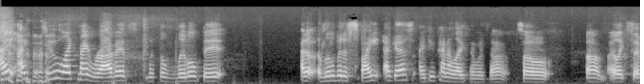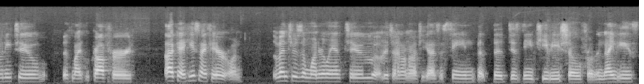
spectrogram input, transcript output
I, I do like my rabbits with a little bit, I don't, a little bit of spite. I guess I do kind of like them with that. So, um, I like seventy two with Michael Crawford. Okay, he's my favorite one. Adventures in Wonderland 2, which I don't know if you guys have seen, but the Disney TV show from the 90s.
